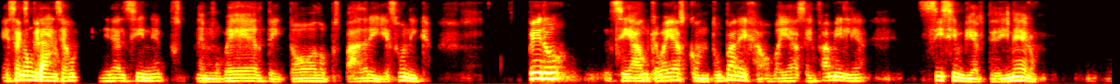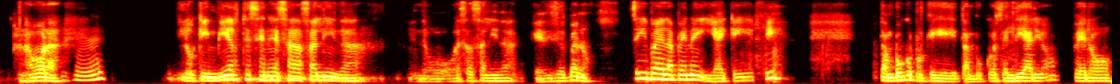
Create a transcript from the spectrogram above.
Esa experiencia de ir al cine, pues, de moverte y todo, pues padre y es única. Pero si aunque vayas con tu pareja o vayas en familia, sí se invierte dinero. Ahora, lo que inviertes en esa salida, o esa salida que dices, bueno, sí vale la pena y hay que ir, sí. Tampoco porque tampoco es el diario, pero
